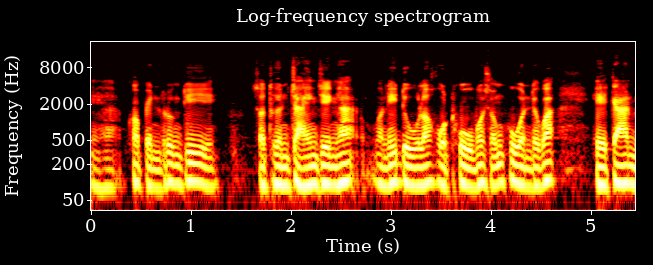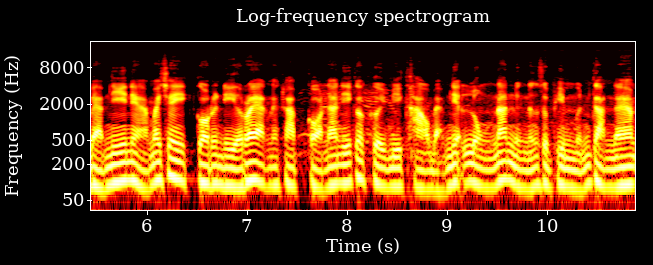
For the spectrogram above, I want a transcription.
นี่ฮะก็เป็นเรื่องที่สะเทือนใจจริงๆฮะวันนี้ดูแล้วหดหู่พอสมควรแต่ว่าเหตุการณ์แบบนี้เนี่ยไม่ใช่กรณีแรกนะครับ ก่อนหน้านี้ก็เคยมีข่าวแบบนี้ลงหน้าหนึ่งหนังสือพิมพ์เหมือนกันนะครับ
